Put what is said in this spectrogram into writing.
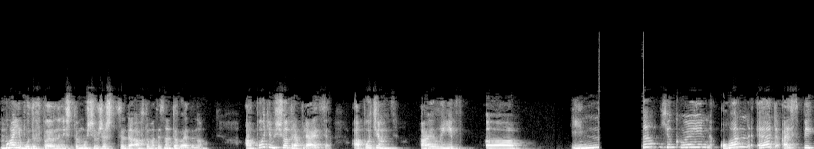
має бути впевненість, тому що вже ж це автоматично доведено. А потім що трапляється? А потім I live uh, in Ukraine, on it, I speak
